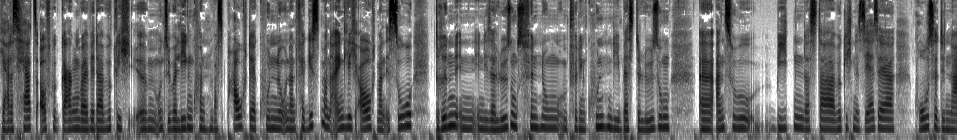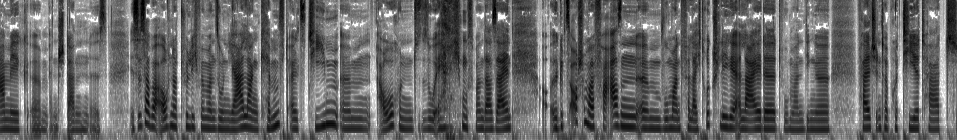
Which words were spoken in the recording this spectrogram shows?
ja das Herz aufgegangen, weil wir da wirklich ähm, uns überlegen konnten, was braucht der Kunde und dann vergisst man eigentlich auch, man ist so drin in, in dieser Lösungsfindung, um für den Kunden die beste Lösung äh, anzubieten, dass da wirklich eine sehr, sehr große Dynamik ähm, entstanden ist. Es ist aber auch natürlich, wenn man so ein Jahr lang kämpft als Team ähm, auch und so ehrlich muss man da sein, äh, gibt es auch schon mal Phasen, ähm, wo man vielleicht Rückschläge erleidet, wo man Dinge falsch interpretiert hat.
